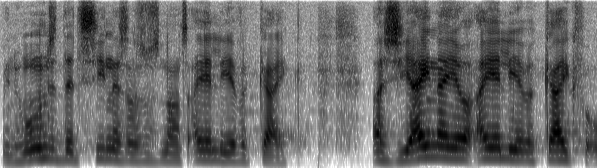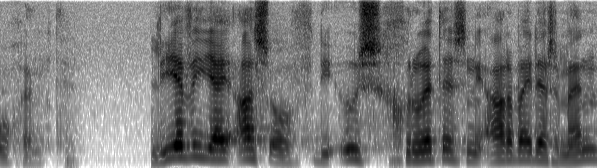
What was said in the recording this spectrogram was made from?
en hoe ons dit sien as ons na ons eie lewe kyk. As jy na jou eie lewe kyk vanoggend, lewe jy asof die oes groot is en die arbeiders min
